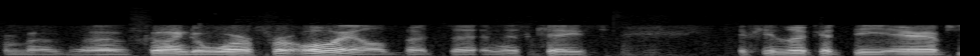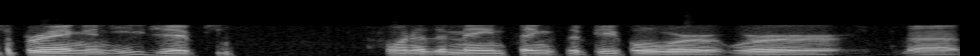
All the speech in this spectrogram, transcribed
form of, of going to war for oil. But uh, in this case, if you look at the Arab Spring in Egypt, one of the main things that people were were uh,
